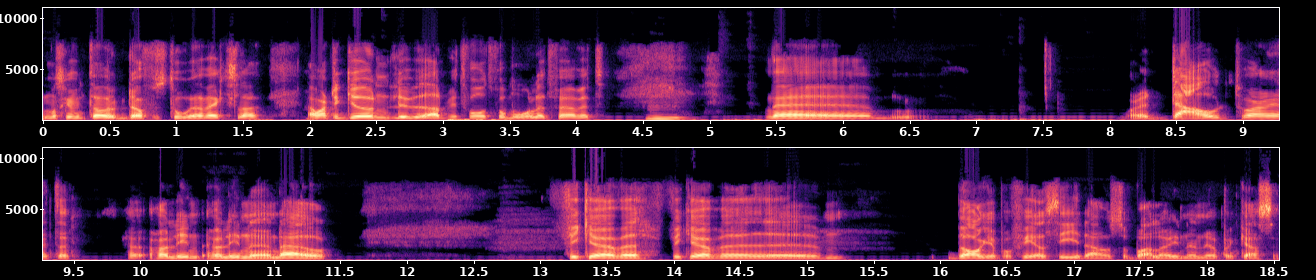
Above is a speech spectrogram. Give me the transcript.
man ska väl inte dra för stora växlar. Han vart ju grundlurad vid 2-2 målet för övrigt. Mm. När, var det Dowd tror jag han. Hö- Höll, in, höll inne den där och fick över, fick över eh, Brage på fel sida och så bara la in den i öppen kasse.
